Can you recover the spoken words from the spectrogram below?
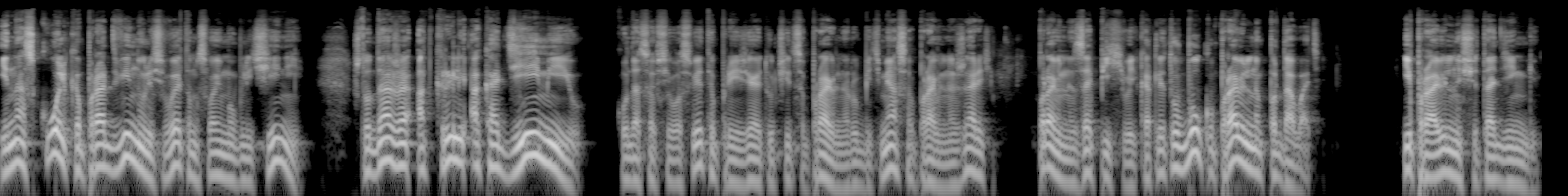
И насколько продвинулись в этом своем увлечении, что даже открыли академию, куда со всего света приезжают учиться правильно рубить мясо, правильно жарить, правильно запихивать котлету в булку, правильно подавать и правильно считать деньги.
